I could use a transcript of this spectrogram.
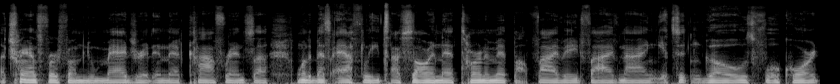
a transfer from New Madrid in that conference. Uh, one of the best athletes I saw in that tournament, about 5'8, 5'9, gets it and goes, full court court,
